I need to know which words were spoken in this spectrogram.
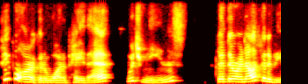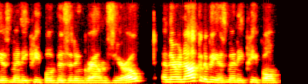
People aren't going to want to pay that, which means that there are not going to be as many people visiting ground zero, and there are not going to be as many people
